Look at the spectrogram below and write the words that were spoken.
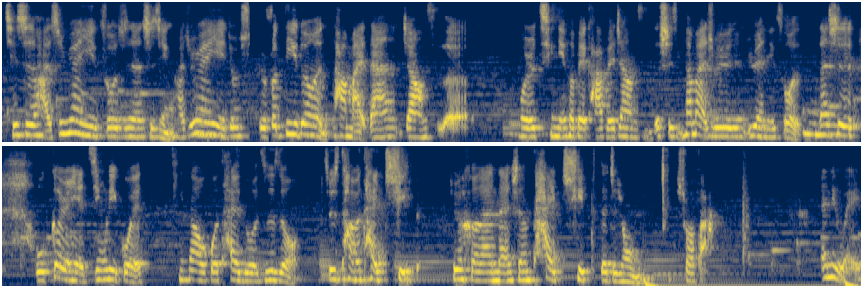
其实还是愿意做这件事情，还是愿意就是比如说第一顿他买单这样子的，或者请你喝杯咖啡这样子的事情，他们还是愿愿意做的。但是我个人也经历过。听到过太多这种，就是他们太 cheap，就是荷兰男生太 cheap 的这种说法。Anyway，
